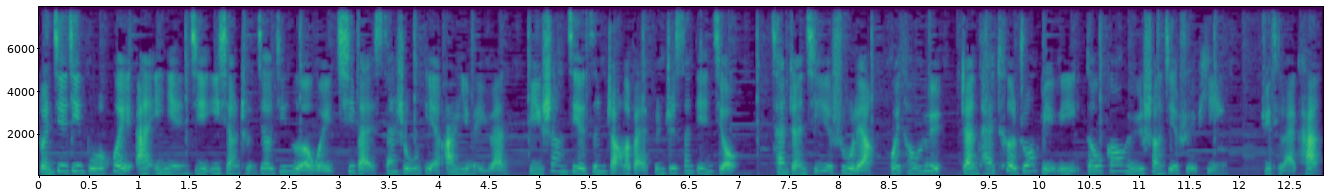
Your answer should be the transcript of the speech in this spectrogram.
本届进博会按一年计意向成交金额为七百三十五点二亿美元，比上届增长了百分之三点九。参展企业数量、回头率、展台特装比例都高于上届水平。具体来看，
